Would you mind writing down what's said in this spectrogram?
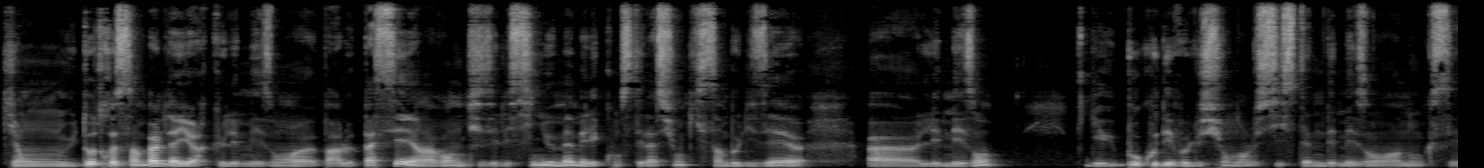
qui ont eu d'autres symboles d'ailleurs que les maisons euh, par le passé. Hein. Avant, on utilisait les signes eux-mêmes et les constellations qui symbolisaient euh, les maisons. Il y a eu beaucoup d'évolutions dans le système des maisons, hein. donc c'est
